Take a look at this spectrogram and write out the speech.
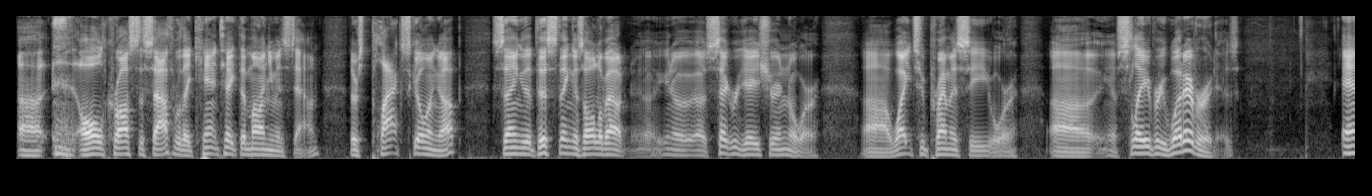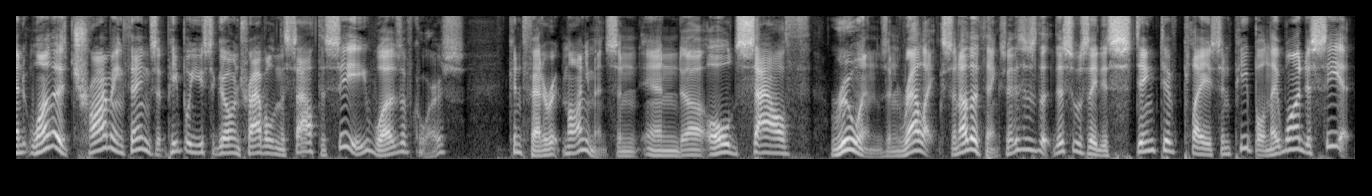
uh, all across the South, where they can't take the monuments down, there's plaques going up saying that this thing is all about, uh, you know, uh, segregation or uh, white supremacy or uh, you know, slavery, whatever it is. And one of the charming things that people used to go and travel in the South to see was, of course, Confederate monuments and, and uh, Old South ruins and relics and other things. I mean, this, is the, this was a distinctive place and people, and they wanted to see it.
